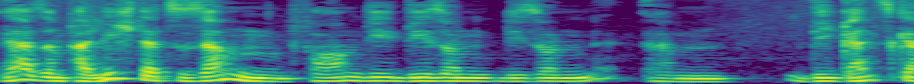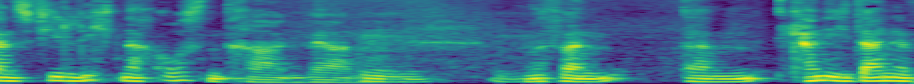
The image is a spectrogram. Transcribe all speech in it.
ja, so ein paar Lichter zusammenformen, die, die so ein, die so ein, ähm, die ganz, ganz viel Licht nach außen tragen werden. Mhm. Insofern ähm, kann ich deine,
